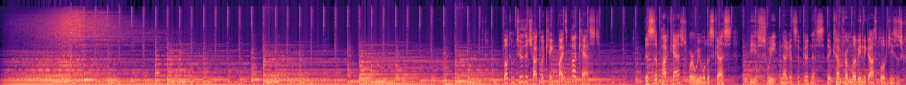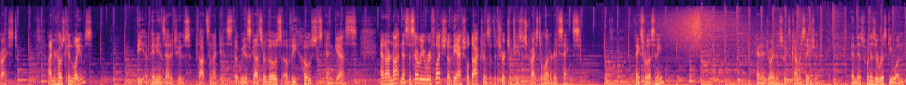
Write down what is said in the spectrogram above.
Welcome to the Chocolate Cake Bites podcast. This is a podcast where we will discuss the sweet nuggets of goodness that come from living the gospel of Jesus Christ. I'm your host, Ken Williams. The opinions, attitudes, thoughts, and ideas that we discuss are those of the hosts and guests and are not necessarily a reflection of the actual doctrines of the Church of Jesus Christ of Latter day Saints. Thanks for listening and enjoy this week's conversation. And this one is a risky one.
